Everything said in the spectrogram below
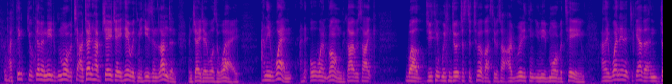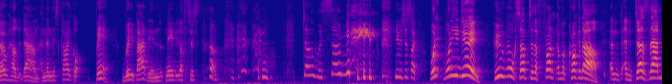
I think you're going to need more of a. T- I don't have JJ here with me. He's in London, and JJ was away, and he went, and it all went wrong. The guy was like, "Well, do you think we can do it just the two of us?" He was like, "I really think you need more of a team." And they went in it together, and Doe held it down, and then this guy got bit really badly and nearly lost his thumb. And Doe was so mean. he was just like, "What? What are you doing? Who walks up to the front of a crocodile and and does that?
